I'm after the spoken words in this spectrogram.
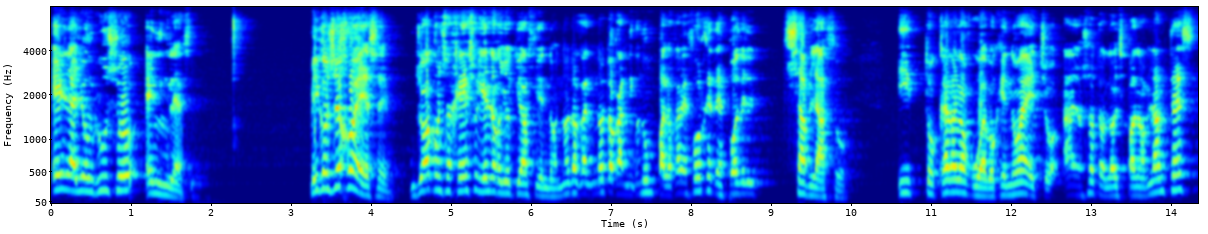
el Ion ruso en inglés. Mi consejo es ese. Yo aconsejé eso y es lo que yo estoy haciendo. No tocar, no tocar ni con un palo Gameforge después del sablazo. Y tocar a los huevos que no ha hecho a nosotros los hispanohablantes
